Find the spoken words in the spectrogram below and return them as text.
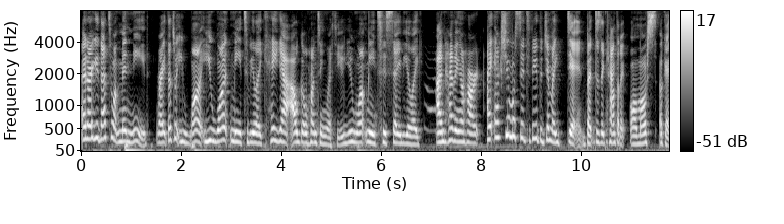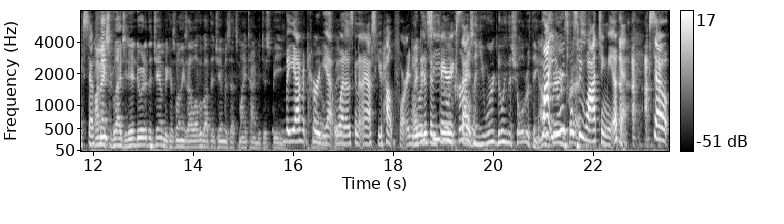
I'd argue that's what men need, right? That's what you want. You want me to be like, hey, yeah, I'll go hunting with you. You want me to say to you, like, I'm having a hard. I actually almost did today at the gym. I didn't, but does it count that I almost? Okay, so I'm he- actually glad you didn't do it at the gym because one of the things I love about the gym is that's my time to just be. But you haven't heard yet space. what I was going to ask you help for, and you I would have been very doing curls excited. and you weren't doing the shoulder thing. Was you very were supposed to be watching me? Okay, so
